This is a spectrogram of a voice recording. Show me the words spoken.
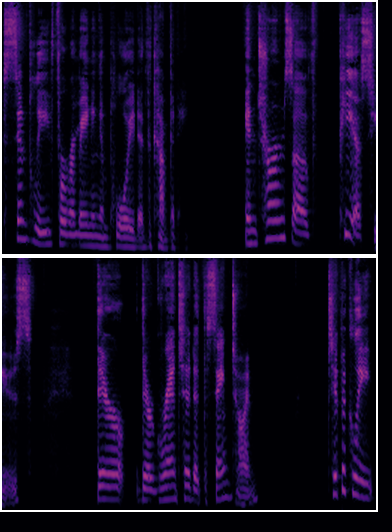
simply for remaining employed at the company. In terms of PSUs, they're, they're granted at the same time. Typically,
